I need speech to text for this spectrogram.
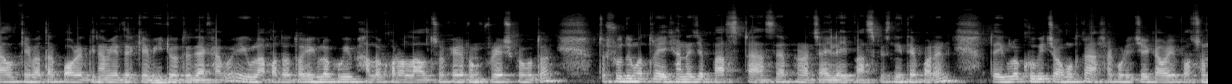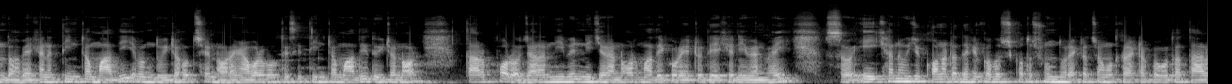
কালকে বা তার পরের দিন আমি এদেরকে ভিডিওতে দেখাবো। এগুলো আপাতত এগুলো খুবই ভালো করা লাল চোখের এবং ফ্রেশ কবুতর। তো শুধুমাত্র এখানে যে পাঁচটা আছে, আপনারা চাইলে এই পাঁচ পিস নিতে পারেন। তো এগুলো খুবই চমৎকার, আশা করি যে কারোরই পছন্দ হবে। এখানে তিনটা মাদি এবং দুইটা হচ্ছে নর। আমি আবার বলতেছি, তিনটা মাদি, দুইটা নর। তারপরও যারা নেবেন নিজেরা নর্মাদি করে একটু দেখে নেবেন ভাই। সো এইখানে ওই যে কণাটা দেখেন কত কত সুন্দর একটা চমৎকার একটা কবুতর। তার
